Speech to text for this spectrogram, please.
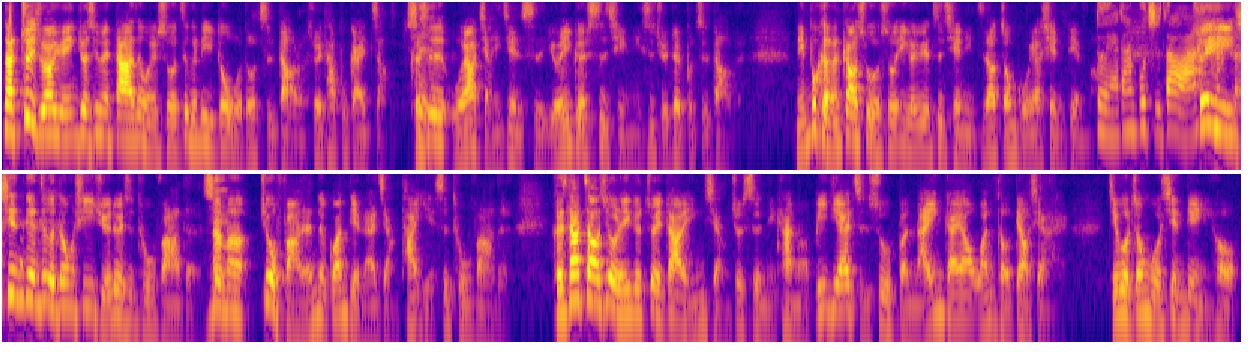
那最主要原因就是因为大家认为说这个利多我都知道了，所以它不该涨。可是我要讲一件事，有一个事情你是绝对不知道的，你不可能告诉我说一个月之前你知道中国要限电吗？对啊，当然不知道啊。所以 限电这个东西绝对是突发的。那么就法人的观点来讲，它也是突发的。可是它造就了一个最大的影响，就是你看哦，B D I 指数本来应该要弯头掉下来，结果中国限电以后。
